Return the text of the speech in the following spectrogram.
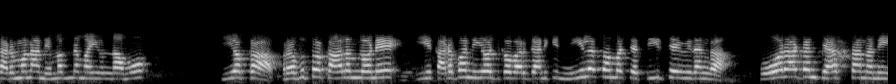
కర్మన నిమగ్నమై ఉన్నాము. ఈ యొక్క ప్రభుత్వ కాలంలోనే ఈ కడప నియోజకవర్గానికి నీళ్ళ సమస్య తీర్చే విధంగా పోరాటం చేస్తానని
